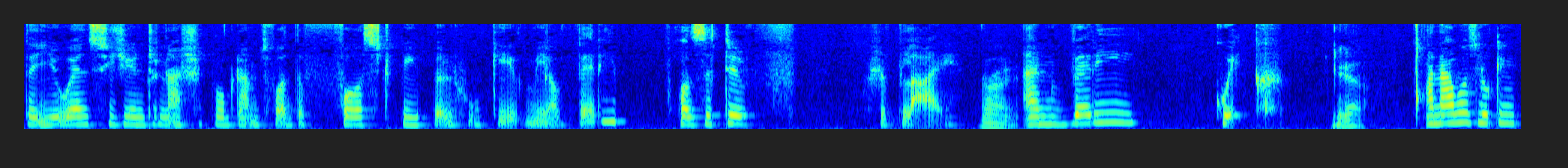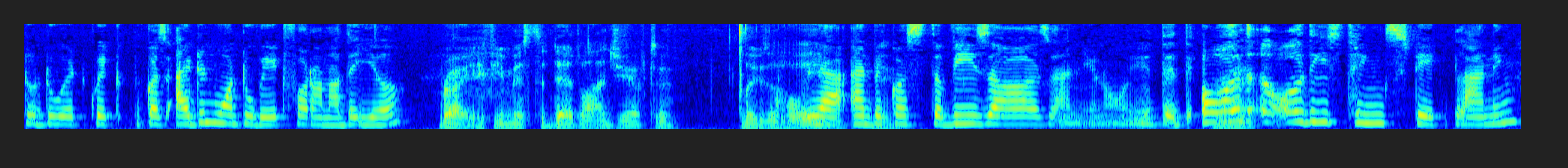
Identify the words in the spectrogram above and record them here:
the UNCG international programs were the first people who gave me a very positive reply Right. and very quick. Yeah. And I was looking to do it quick because I didn't want to wait for another year. Right. If you miss the deadlines, you have to lose a whole yeah, year. Yeah, and because the visas and you know the- all Right. the, all these things take planning,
